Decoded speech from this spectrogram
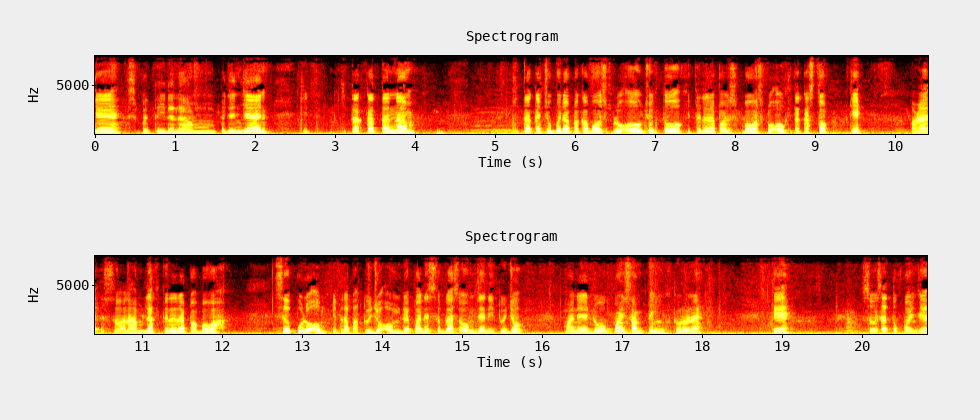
Okey, seperti dalam perjanjian kita, kita akan tanam kita akan cuba dapatkan bawah 10 ohm. Contoh kita dah dapat bawah 10 ohm kita akan stop. Okey. Alright, so alhamdulillah kita dah dapat bawah 10 ohm. Kita dapat 7 ohm daripada 11 ohm jadi 7. Maknanya 2 point something turun eh. Okay. So satu point je.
